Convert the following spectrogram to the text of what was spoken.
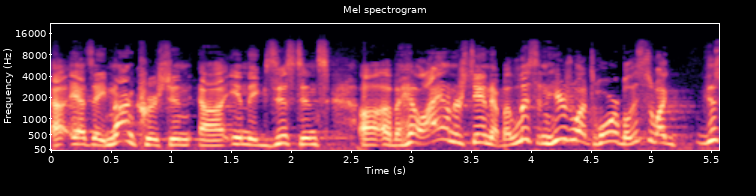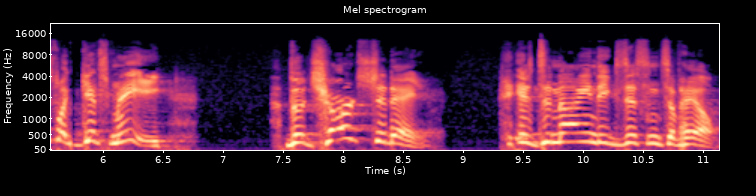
uh, as a non Christian uh, in the existence uh, of a hell. I understand that. But listen, here's what's horrible. This is what, this is what gets me. The church today is denying the existence of hell.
